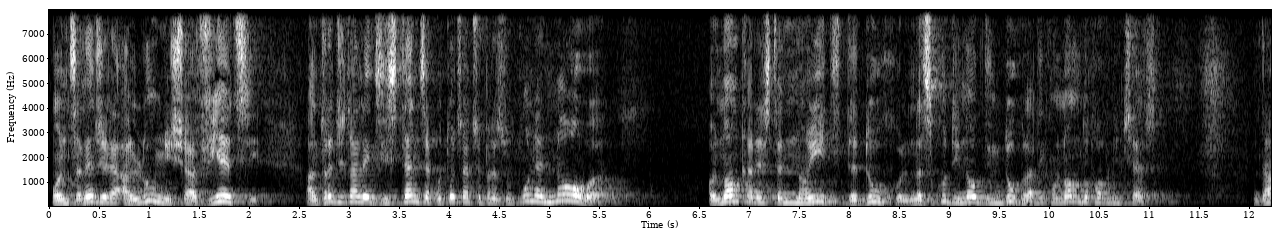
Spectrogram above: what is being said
o înțelegere a lumii și a vieții, a întregii tale existențe cu tot ceea ce presupune nouă. Un om care este înnoit de Duhul, născut din nou din Duhul, adică un om duhovnicesc. Da?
